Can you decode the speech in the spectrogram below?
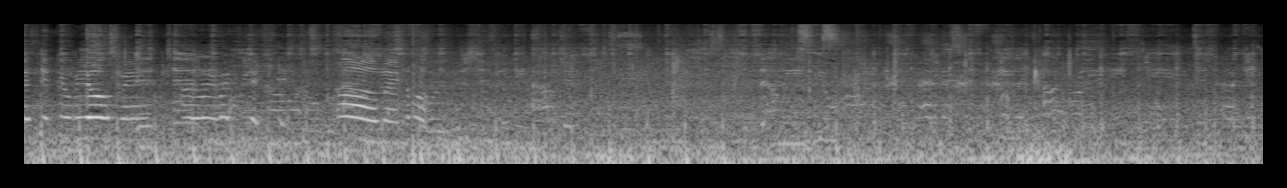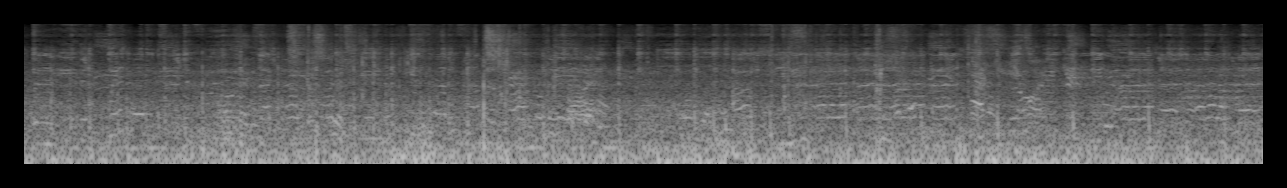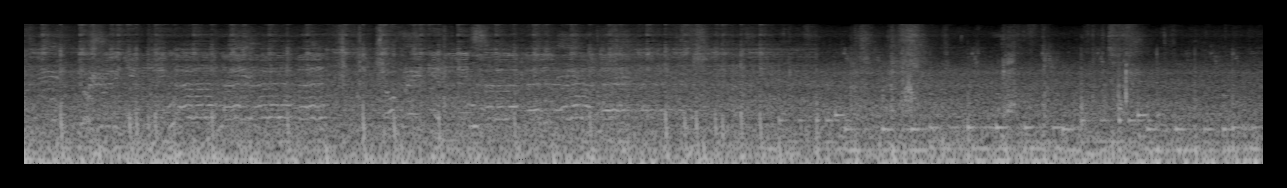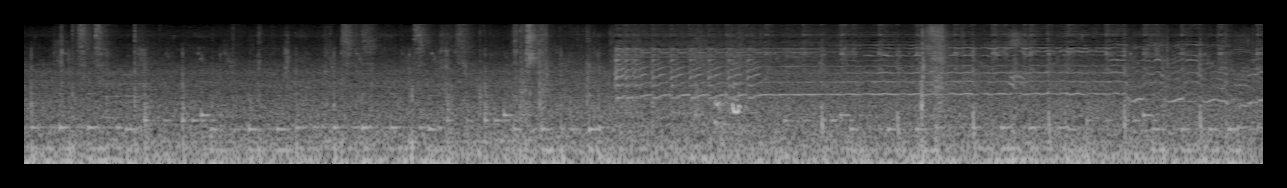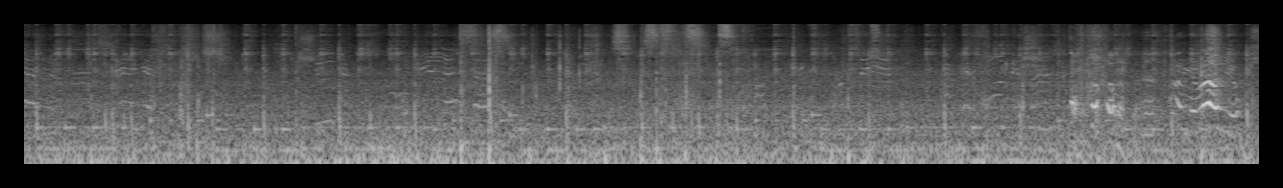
That shit threw me off, man. Wait, see that shit. Oh, man, come on. Look around you.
